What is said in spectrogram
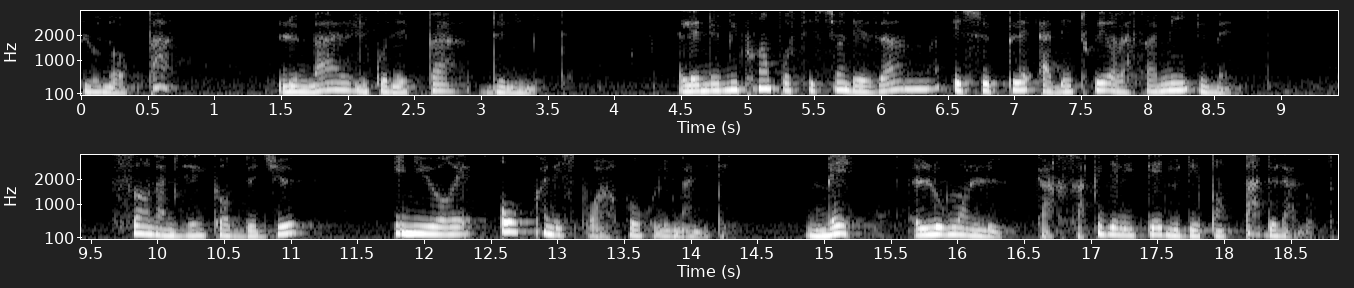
l'honore pas, le mal ne connaît pas de limite. L'ennemi prend possession des âmes et se plaît à détruire la famille humaine. Sans la miséricorde de Dieu, il n'y aurait aucun espoir pour l'humanité. Mais louons-le, car sa fidélité ne dépend pas de la nôtre.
